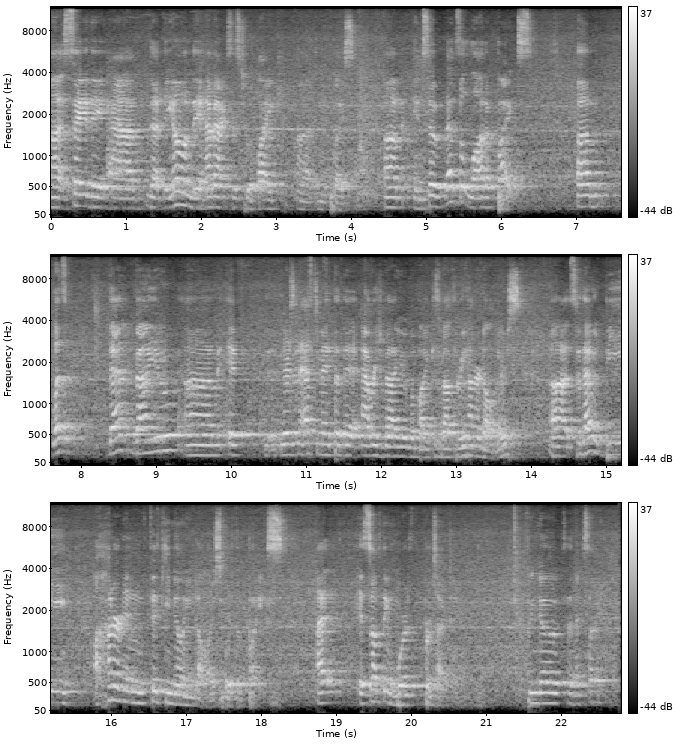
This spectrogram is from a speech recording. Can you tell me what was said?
uh, say they have, that they own, they have access to a bike uh, in the place. Um, and so that's a lot of bikes. Um, let's, that value, um, if there's an estimate that the average value of a bike is about $300, uh, so that would be $150 million worth of bikes. That is something worth protecting. If we can go to the next slide.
